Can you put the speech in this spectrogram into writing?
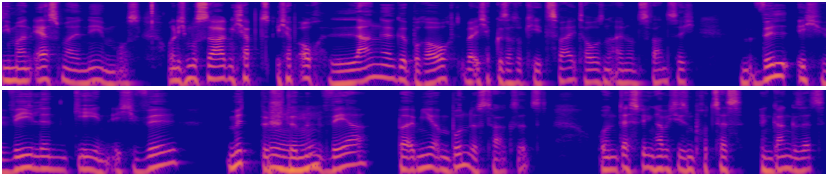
die man erstmal nehmen muss. Und ich muss sagen, ich habe ich hab auch lange gebraucht, weil ich habe gesagt, okay, 2021 will ich wählen gehen. Ich will mitbestimmen, Mhm. wer bei mir im Bundestag sitzt. Und deswegen habe ich diesen Prozess in Gang gesetzt.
